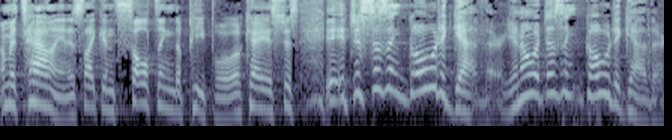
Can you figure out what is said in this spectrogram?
I'm Italian. It's like insulting the people, okay? It's just, it just doesn't go together, you know? It doesn't go together.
